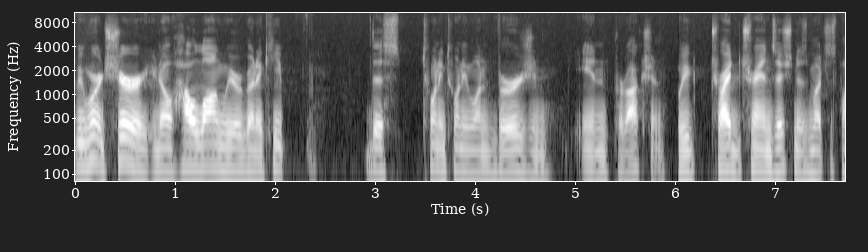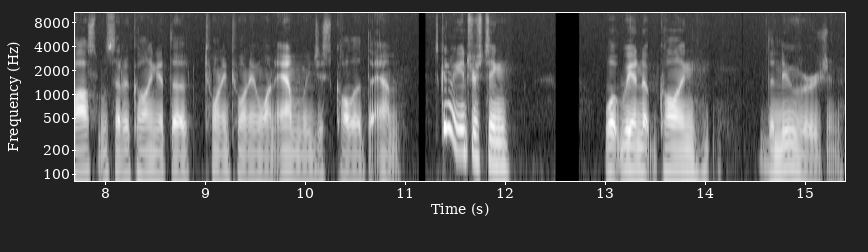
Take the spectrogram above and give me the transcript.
We weren't sure, you know, how long we were going to keep this 2021 version in production. We tried to transition as much as possible instead of calling it the 2021M, we just call it the M. It's going to be interesting what we end up calling the new version.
